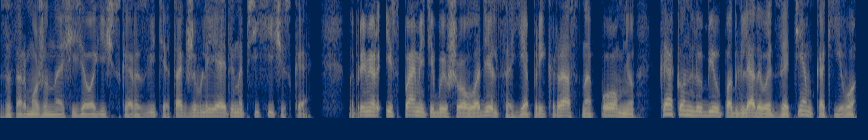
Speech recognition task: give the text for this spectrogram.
Заторможенное физиологическое развитие также влияет и на психическое. Например, из памяти бывшего владельца я прекрасно помню, как он любил подглядывать за тем, как его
